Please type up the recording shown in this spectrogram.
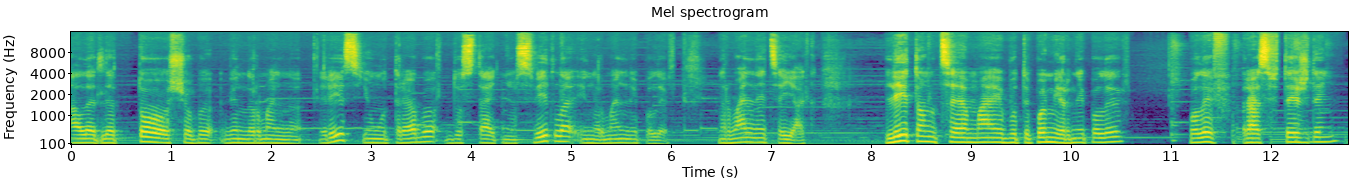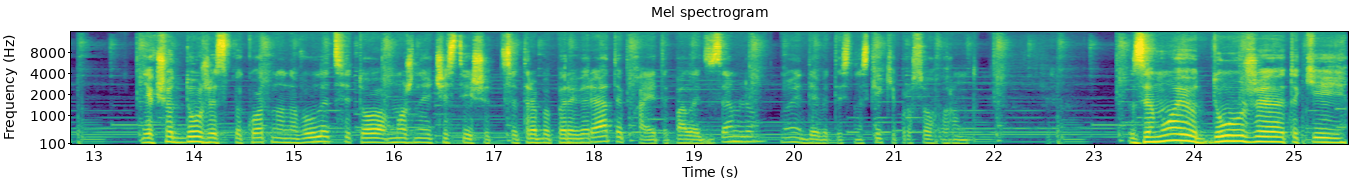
Але для того, щоб він нормально ріс, йому треба достатньо світла і нормальний полив. Нормальний це як? Літом це має бути помірний полив, полив раз в тиждень. Якщо дуже спекотно на вулиці, то можна і частіше. Це треба перевіряти, пхаєте палець в землю, ну і дивитесь, наскільки просох ґрунт. Зимою дуже такий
